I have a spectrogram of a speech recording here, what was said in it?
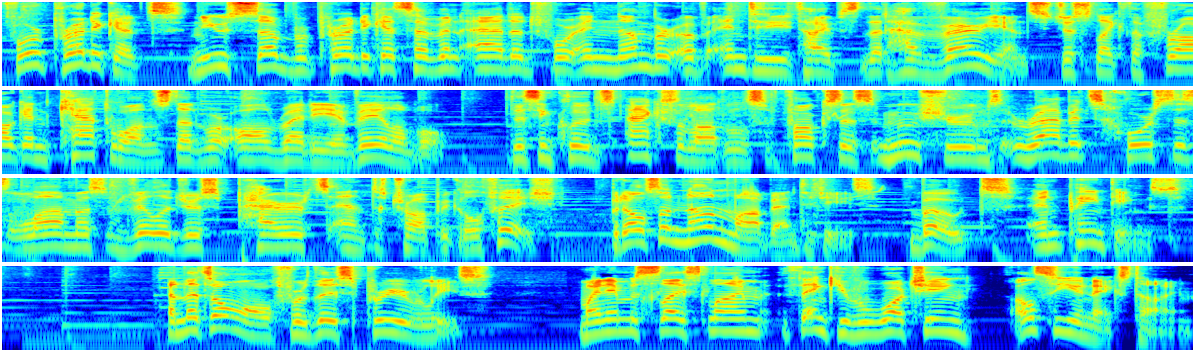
For predicates, new sub-predicates have been added for a number of entity types that have variants, just like the frog and cat ones that were already available. This includes axolotls, foxes, mooshrooms, rabbits, horses, llamas, villagers, parrots, and tropical fish, but also non-mob entities, boats, and paintings. And that's all for this pre-release. My name is slicedlime, thank you for watching, I'll see you next time.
